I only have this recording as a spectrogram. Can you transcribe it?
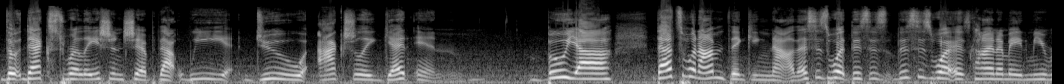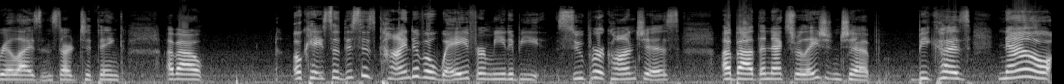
the next relationship that we do actually get in? Booyah. That's what I'm thinking now. This is what this is this is what has kind of made me realize and start to think about okay, so this is kind of a way for me to be super conscious about the next relationship because now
